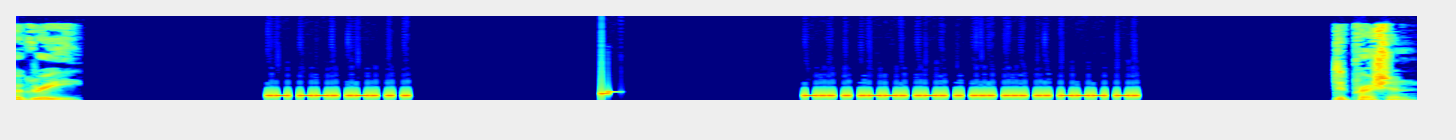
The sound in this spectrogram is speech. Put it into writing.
Agree. Depression.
